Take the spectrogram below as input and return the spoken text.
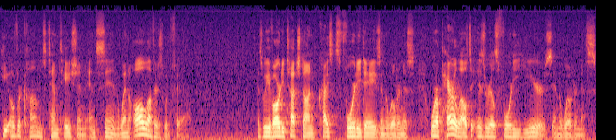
he overcomes temptation and sin when all others would fail. As we have already touched on, Christ's 40 days in the wilderness were a parallel to Israel's 40 years in the wilderness.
